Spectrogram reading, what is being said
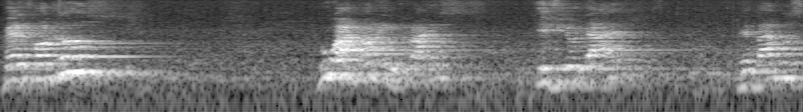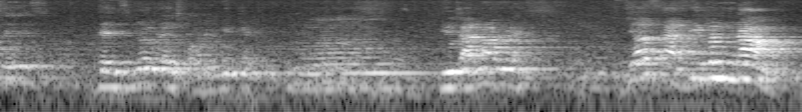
But for those who are not in Christ, if you die, the Bible says there is no rest for the wicked. Mm. You cannot rest. Just as even now,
